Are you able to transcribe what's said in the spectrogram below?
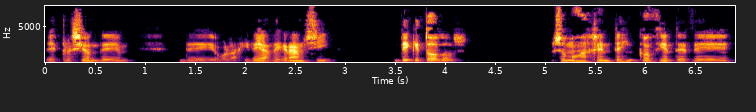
expresión de, o las ideas de Gramsci, de que todos somos agentes inconscientes de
